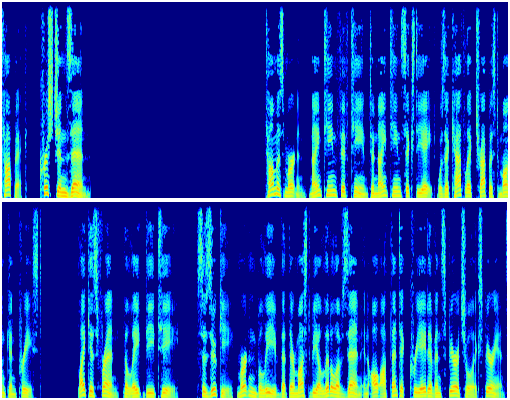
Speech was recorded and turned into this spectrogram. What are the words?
Topic: Christian Zen. Thomas Merton (1915–1968) was a Catholic Trappist monk and priest. Like his friend, the late D.T. Suzuki, Merton believed that there must be a little of Zen in all authentic creative and spiritual experience.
